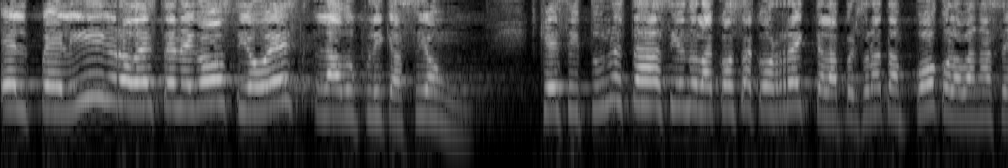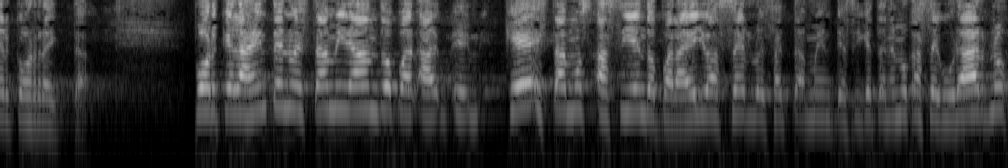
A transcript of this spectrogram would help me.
El peligro de este negocio es la duplicación. Que si tú no estás haciendo la cosa correcta, la persona tampoco la van a hacer correcta. Porque la gente no está mirando para, eh, qué estamos haciendo para ello hacerlo exactamente. Así que tenemos que asegurarnos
